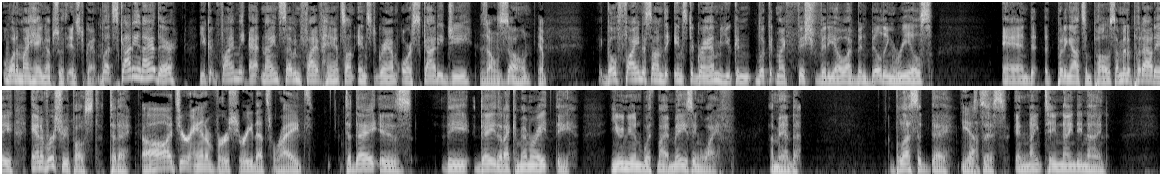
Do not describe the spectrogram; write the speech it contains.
one of my hangups with Instagram. But Scotty and I are there. You can find me at 975 Hans on Instagram or Scotty G Zone. Zone. Yep. Go find us on the Instagram. You can look at my fish video. I've been building reels and putting out some posts. I'm going to put out a anniversary post today. Oh, it's your anniversary. That's right. Today is the day that I commemorate the union with my amazing wife, Amanda. Blessed day Yes. was this in 1999.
